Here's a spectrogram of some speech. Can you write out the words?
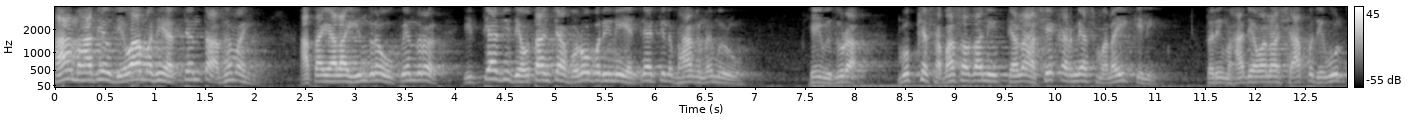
हा महादेव देवामध्ये अत्यंत अधम आहे. आता याला इंद्र उपेंद्र इत्यादी देवतांच्या बरोबरीने यज्ञातील भाग न मिळू हे विदुरा मुख्य सभासदांनी त्यांना असे करण्यास मनाई केली तरी महादेवांना शाप देऊन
